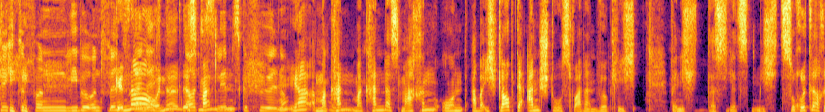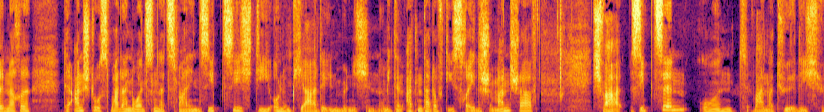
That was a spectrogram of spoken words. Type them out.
Geschichte von Liebe und Finsternis, Genau, ne, lautes man- Lebensgefühl. Ne? Ja, man kann, man kann das machen und, aber ich glaube, der Anstoß war dann wirklich, wenn ich das jetzt mich zurückerinnere, der Anstoß war dann 1972, die Olympiade in München mit dem Attentat auf die israelische Mannschaft. Ich war 17 und war natürlich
